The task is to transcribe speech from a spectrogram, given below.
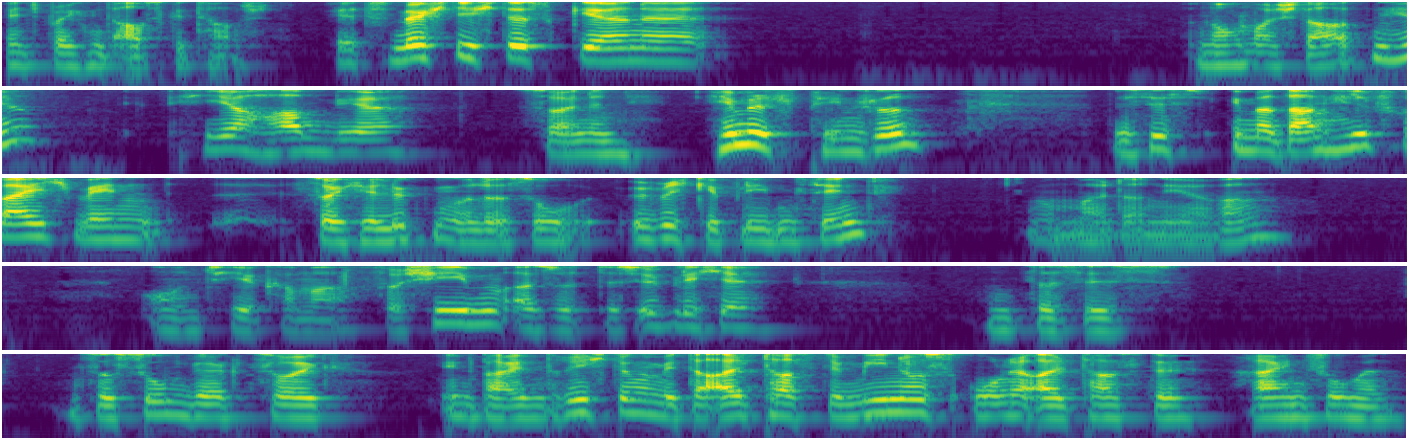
entsprechend ausgetauscht. Jetzt möchte ich das gerne nochmal starten hier. Hier haben wir so einen Himmelspinsel. Das ist immer dann hilfreich, wenn solche Lücken oder so übrig geblieben sind. Mal da näher ran. Und hier kann man verschieben, also das übliche. Und das ist unser Zoom-Werkzeug in beiden Richtungen mit der Alt-Taste Minus, ohne Alt-Taste reinzoomen.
